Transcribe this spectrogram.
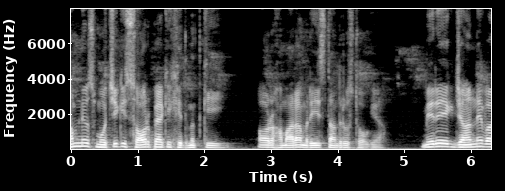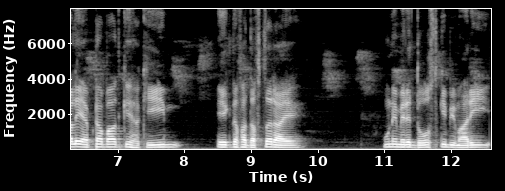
ہم نے اس موچی کی سو روپے کی خدمت کی اور ہمارا مریض تندرست ہو گیا۔ میرے ایک جاننے والے ایپٹ آباد کے حکیم ایک دفعہ دفتر آئے۔ انہیں میرے دوست کی بیماری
